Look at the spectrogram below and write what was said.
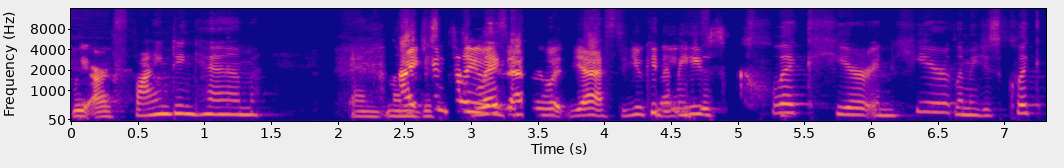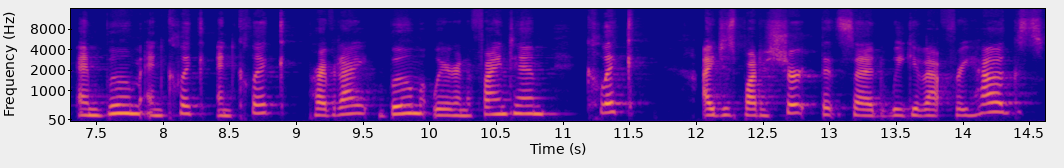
We are finding him, and let me I can tell you exactly what, yes, you can. Let me just click here and here. Let me just click and boom and click and click. Private eye, boom. We're going to find him. Click. I just bought a shirt that said, We give out free hugs.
